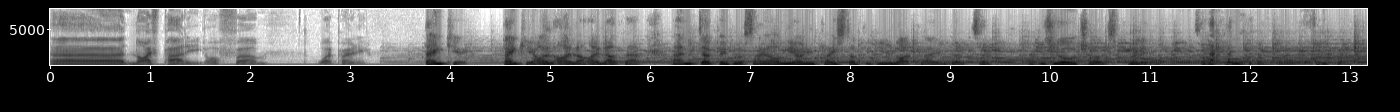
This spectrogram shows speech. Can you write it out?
Uh, Knife Party off um, White Pony. Thank you. Thank you. I, I, I love that. And uh, people will say, oh, you only play stuff that you like playing, but uh, that was your choice. Brilliant. So I'm pleased about that. Super.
